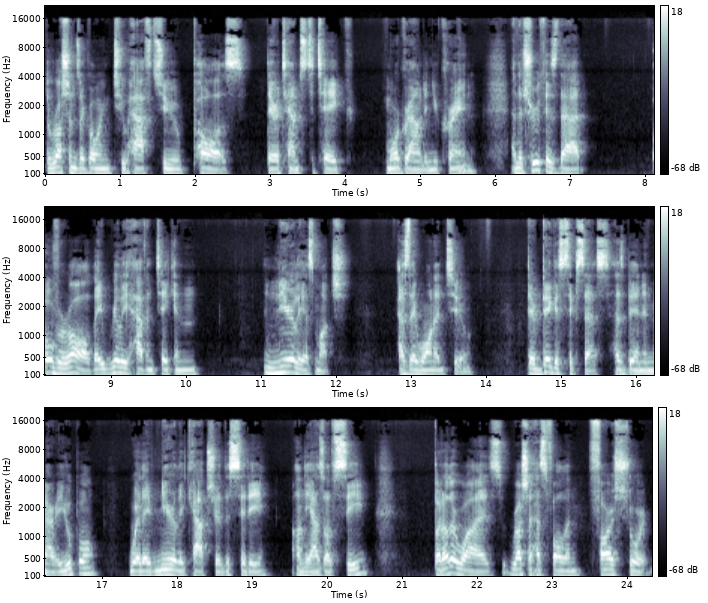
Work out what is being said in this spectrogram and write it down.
the Russians are going to have to pause their attempts to take more ground in Ukraine. And the truth is that overall, they really haven't taken nearly as much as they wanted to. Their biggest success has been in Mariupol, where they've nearly captured the city on the Azov Sea. But otherwise, Russia has fallen far short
